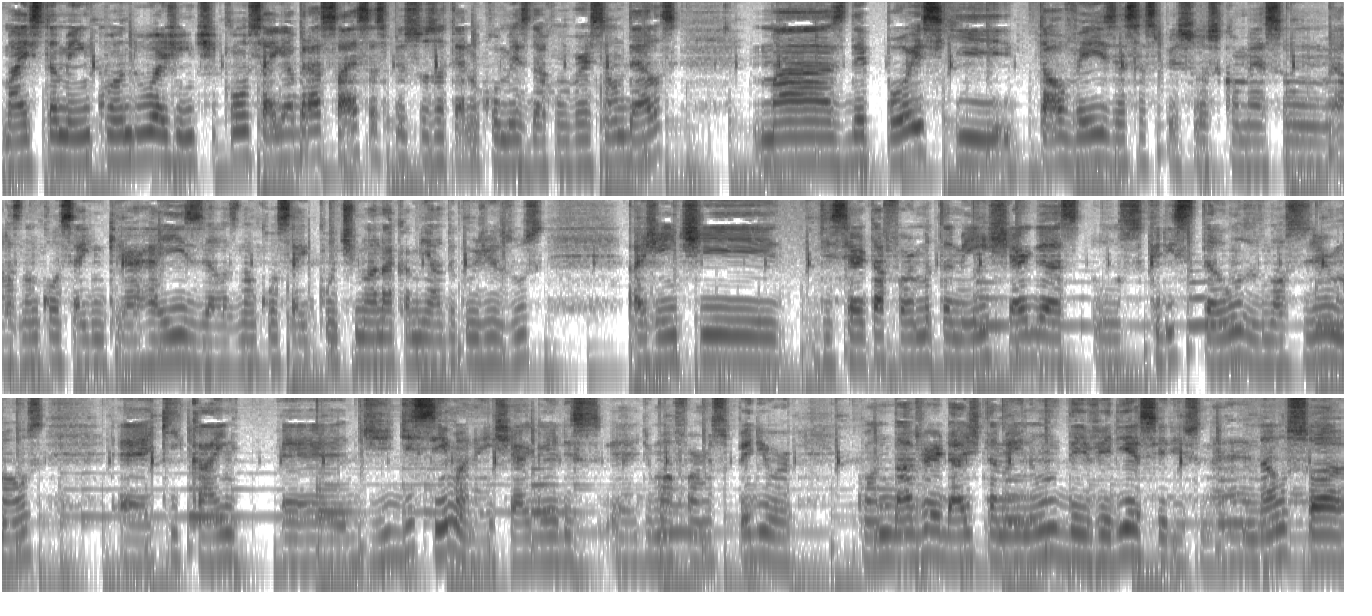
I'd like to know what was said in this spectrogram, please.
mas também quando a gente consegue abraçar essas pessoas até no começo da conversão delas, mas depois que talvez essas pessoas começam, elas não conseguem criar raízes, elas não conseguem continuar na caminhada com Jesus, a gente de certa forma também enxerga os cristãos, os nossos irmãos, é, que caem é, de, de cima, né? Enxerga eles é, de uma forma superior, quando na verdade também não deveria ser isso, né? Não só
